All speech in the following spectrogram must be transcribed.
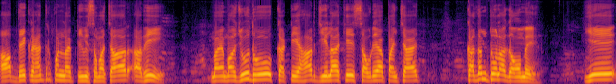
आप देख रहे हैं दर्पण लाइव टीवी समाचार। अभी मैं मौजूद हूँ कटिहार जिला के सौरिया पंचायत कदमटोला गाँव में। ये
